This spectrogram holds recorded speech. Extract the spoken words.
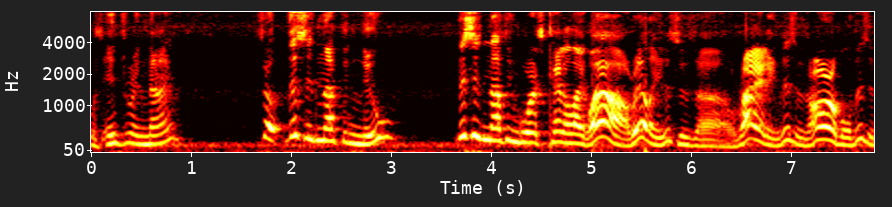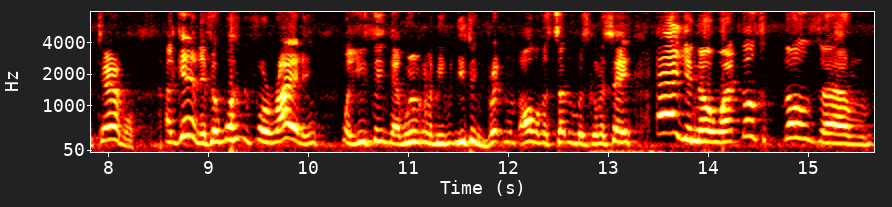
with injuring nine. So this is nothing new. This is nothing where it's kind of like, wow, really, this is uh, rioting. This is horrible. This is terrible. Again, if it wasn't for rioting, well, you think that we were going to be? You think Britain all of a sudden was going to say, hey, you know what? Those those um,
